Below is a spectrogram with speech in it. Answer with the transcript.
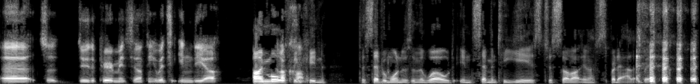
uh, to do the pyramids. And I think he went to India. I'm more I can't- thinking the seven wonders in the world in 70 years, just so like, you know, spread it out a little bit.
